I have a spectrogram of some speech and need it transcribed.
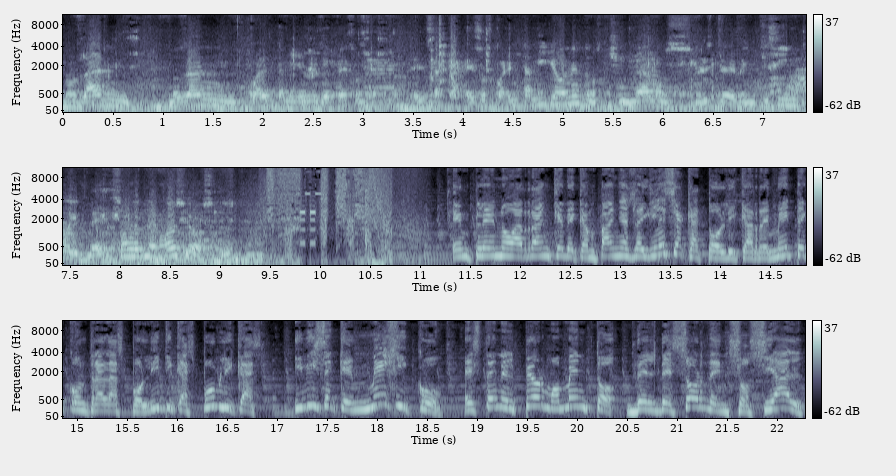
Nos dan, nos dan 40 millones de pesos. Esos 40 millones nos chingamos este, 25 y esos son los negocios. En pleno arranque de campañas, la Iglesia Católica remete contra las políticas públicas y dice que México está en el peor momento del desorden social.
